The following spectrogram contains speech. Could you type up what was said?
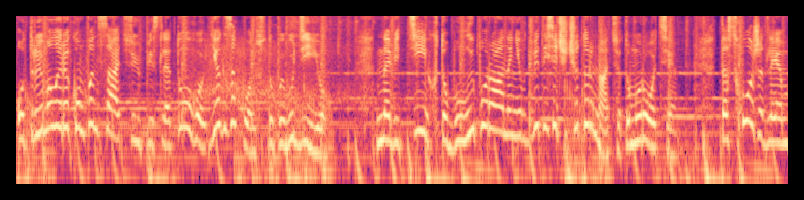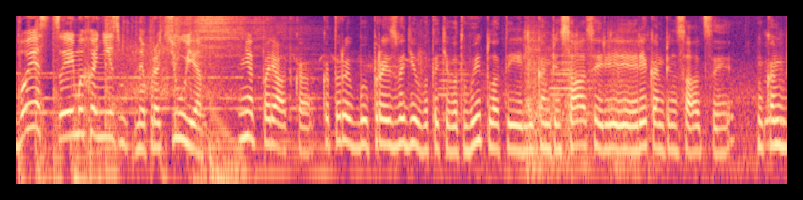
отримали рекомпенсацію після того, як закон вступив у дію Навіть ті, хто були поранені в 2014 році. Та схоже, для МВС цей механізм не працює. Нет порядка, который бы производил вот эти вот выплаты или компенсации, ре- рекомпенсации. Ну, ком-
